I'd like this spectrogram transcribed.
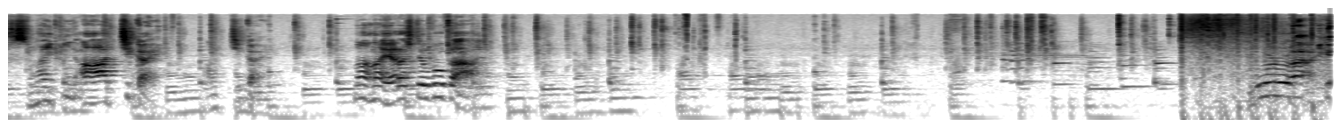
スナイピーなああっちかい。あっちかい。まあまあやらしておこうか。うわいけ。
